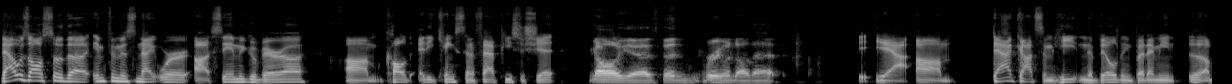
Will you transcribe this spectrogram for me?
that was also the infamous night where uh, Sammy Guevara um, called Eddie Kingston a fat piece of shit. Oh yeah, it's been ruined all that. Yeah, um, that got some heat in the building. But I mean, uh,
